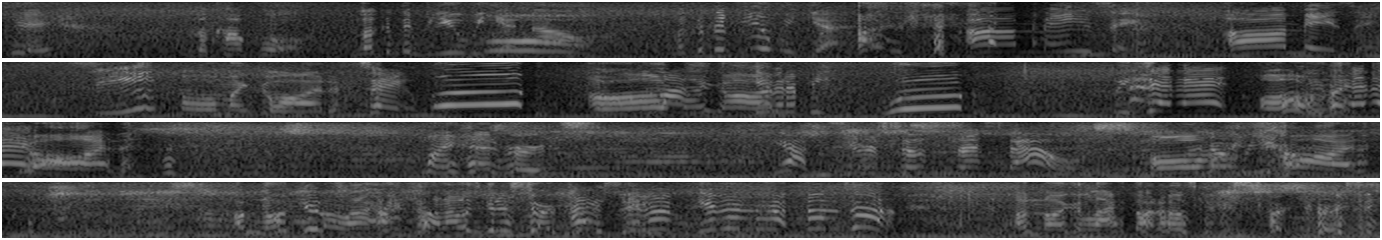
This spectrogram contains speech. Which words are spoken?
Okay. Look how cool. Look at the view we get now. Look at the view we get. Okay. Amazing. Amazing. See? Oh my god. Say whoop. Oh Come on, my god. Give it a beat. Whoop. Oh we did it. Oh we my did god. my head hurts. Yeah, because you were so stressed out. Oh no my reason. god. I'm not gonna lie. I thought I was gonna start Hey, cursing. give him, give him a thumbs up. I'm not gonna lie. I thought I was gonna start cursing.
